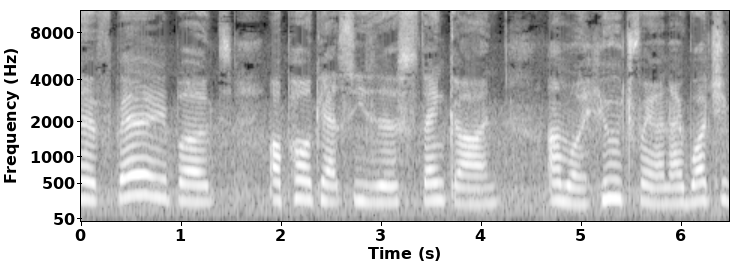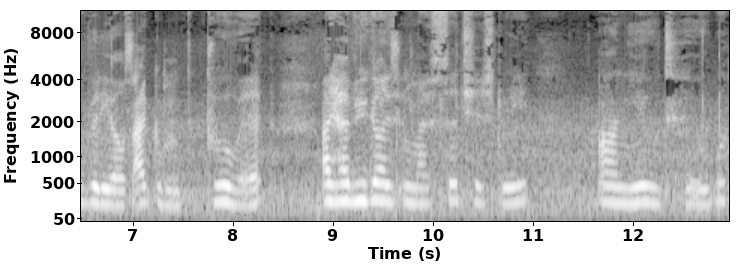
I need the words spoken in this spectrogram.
If Bay Area Bugs or Polecat sees this, thank God. I'm a huge fan. I watch your videos. I can prove it. I have you guys in my search history on YouTube.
